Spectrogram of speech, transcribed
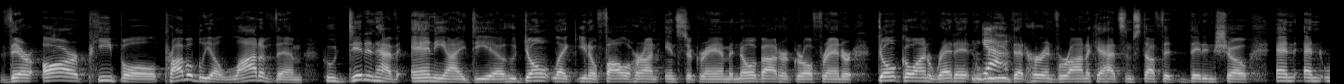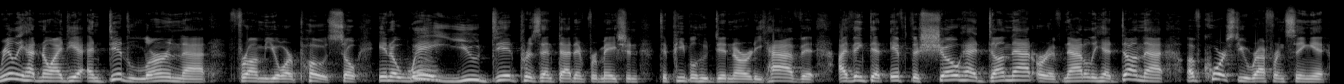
there are people, probably a lot of them, who didn't have any idea, who don't like you know follow her on Instagram and know about her girlfriend, or don't go on Reddit and Yeah. read that her and Veronica had some stuff that they didn't show, and and really had no idea, and did learn that from your post. So in a way, hmm. you did present that information to people who didn't already have it. I think that if the show had done that, or if Natalie had done that, of course, you referencing it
